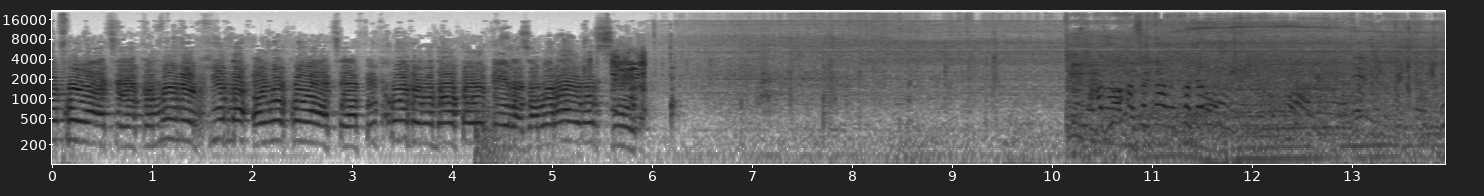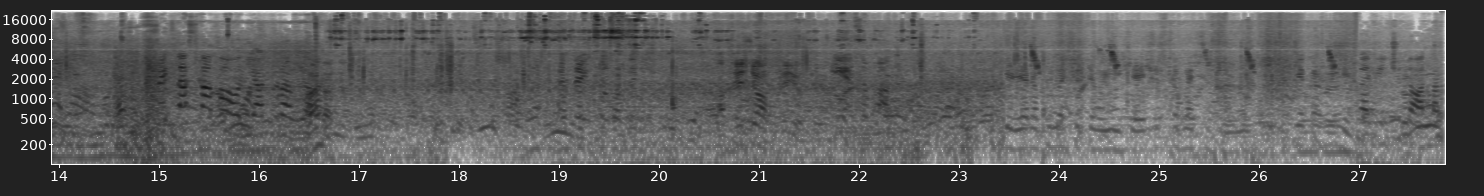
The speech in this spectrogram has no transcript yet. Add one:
евакуація. Кому необхідна евакуація? Підходимо до автомобіля, забираємо всіх. Одного забрали по дорозі. Мужик заскакав, як правда. Вера была, что ты выезжаешь, что сказать. Я кажу, нет. Навіщо, да, там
